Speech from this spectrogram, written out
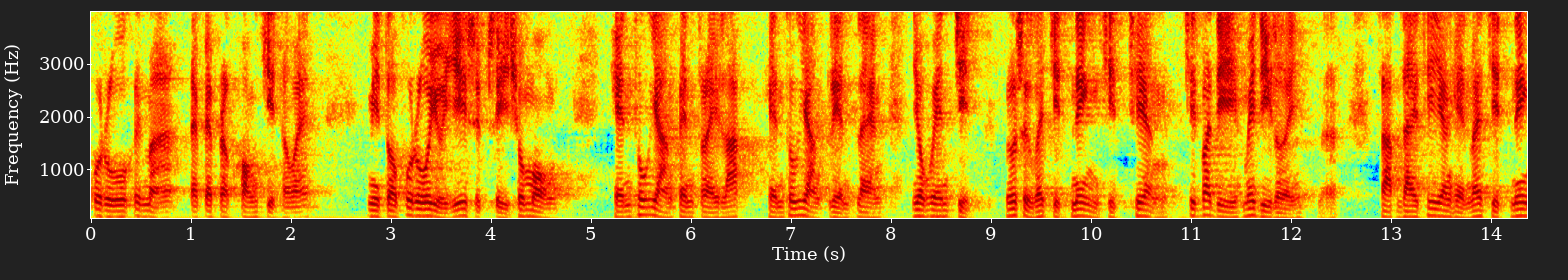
ผู้รู้ขึ้นมา แต่ไปประคองจิตเอาไว้ มีตัวผู้รู้อยู่ 24 ชั่วโมง เห็นทุกอย่างเป็นไตรลักษณ์เห็นทุกอย่างเปลี่ยนแปลง ยกเว้นจิต รู้สึกว่าจิตนิ่ง จิตเที่ยง คิดว่าดีไม่ดีเลยนะตราบใดที่ยังเห็นว่าจิตนิ่ง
